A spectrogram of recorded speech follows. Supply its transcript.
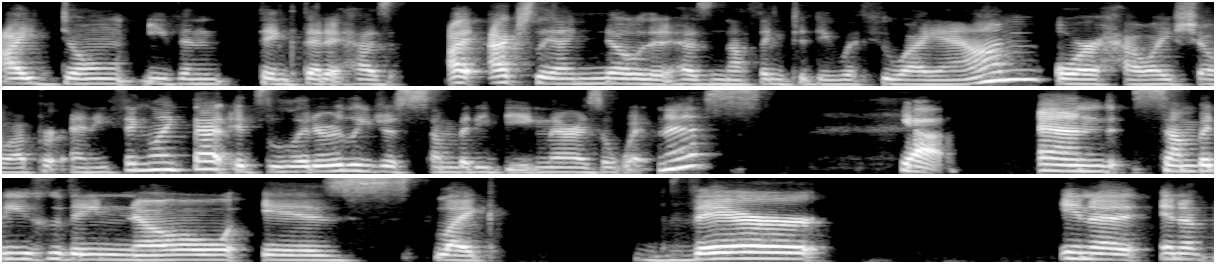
i don't even think that it has I actually I know that it has nothing to do with who I am or how I show up or anything like that. It's literally just somebody being there as a witness. Yeah. And somebody who they know is like they're in a in a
